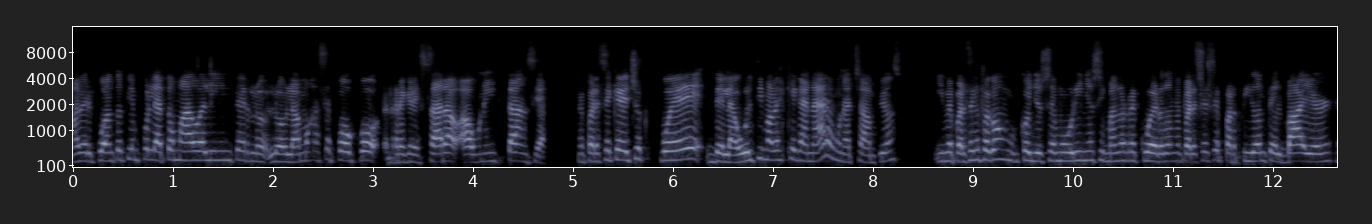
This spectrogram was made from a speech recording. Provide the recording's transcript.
a ver, cuánto tiempo le ha tomado al Inter, lo, hablamos hace poco, regresar a, una instancia. Me parece que de hecho fue de la última vez que ganaron una Champions, y me parece que fue con, con José Mourinho, si mal no recuerdo, me parece ese partido ante el Bayern,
